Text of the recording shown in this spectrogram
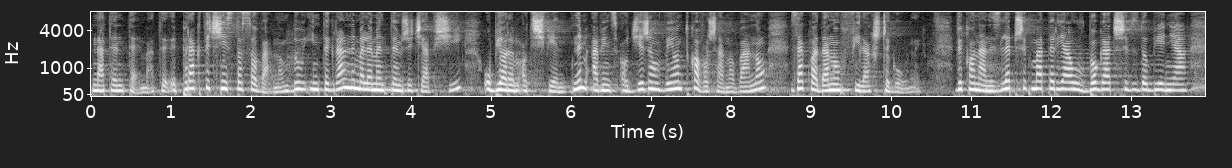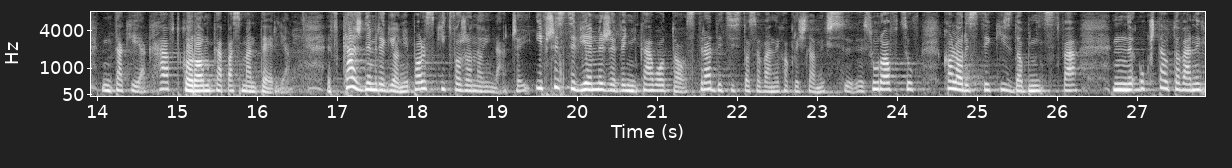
na ten temat. E, praktycznie stosowaną. Był integralnym elementem życia wsi, ubiorem odświętnym, a więc odzieżą wyjątkowo szanowaną, zakładaną w chwilach szczególnych. Wykonany z lepszych materiałów, bogatszy w zdobienia, takie jak haft, koronka, pasmanteria. W każdym regionie Polski tworzono inaczej i wszyscy wiemy, że wynikało to z tradycji stosowanych określonych surowców, kolorystyki, zdobnictwa, ukształtowanych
